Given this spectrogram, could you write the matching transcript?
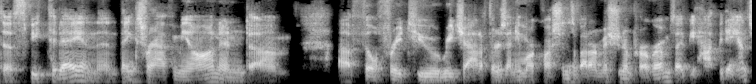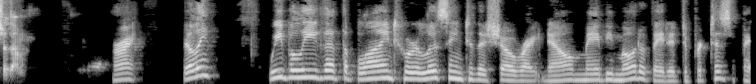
to speak today, and, and, thanks for having me on. And um, uh, feel free to reach out if there's any more questions about our mission and programs. I'd be happy to answer them. All right, Billy. We believe that the blind who are listening to this show right now may be motivated to participate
